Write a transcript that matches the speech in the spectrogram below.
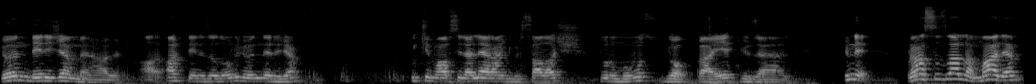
göndereceğim ben abi. Akdeniz'e doğru göndereceğim. İki mavsilerle herhangi bir savaş durumumuz yok. Gayet güzel. Şimdi Fransızlarla madem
